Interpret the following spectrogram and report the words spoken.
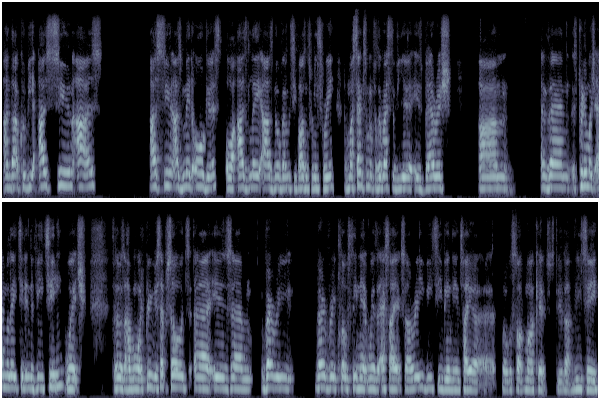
and that could be as soon as as soon as mid-August or as late as November 2023. But my sentiment for the rest of the year is bearish. Um, and then it's pretty much emulated in the VT, which for those that haven't watched previous episodes, uh, is um, very, very, very closely knit with SIXRE, VT being the entire uh, global stock market. Just do that VT,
